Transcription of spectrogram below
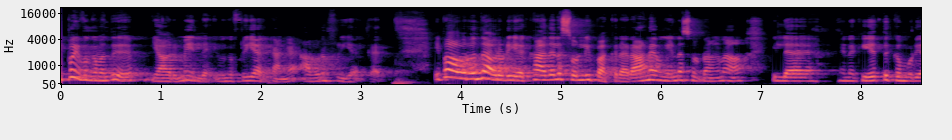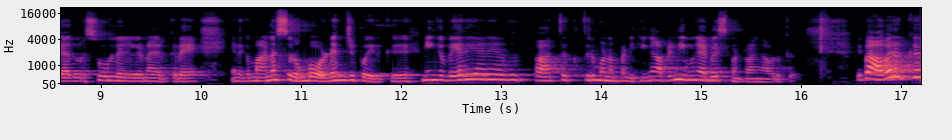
இப்போ இவங்க வந்து யாருமே இல்லை. இவங்க ஃப்ரீயாக இருக்காங்க. அவரும் ஃப்ரீயாக இருக்கார். இப்போ அவர் வந்து அவருடைய காதலை சொல்லி பார்க்குறாரு. ஆனால் இவங்க என்ன சொல்கிறாங்கன்னா இல்லை எனக்கு ஏற்றுக்க முடியாத ஒரு சூழ்நிலையில் நான் இருக்கிறேன். எனக்கு மனசு ரொம்ப உடைஞ்சு போயிருக்கு. நீங்கள் வேற யாரையாவது பார்த்து திருமணம் பண்ணிக்கிங்க அப்படின்னு இவங்க அட்வைஸ் பண்ணுறாங்க அவருக்கு. இப்போ அவருக்கு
